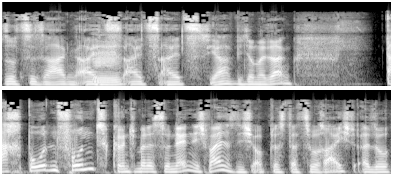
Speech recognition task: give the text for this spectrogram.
sozusagen als mhm. als als ja wie soll man sagen Dachbodenfund, könnte man das so nennen. Ich weiß es nicht, ob das dazu reicht. Also,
